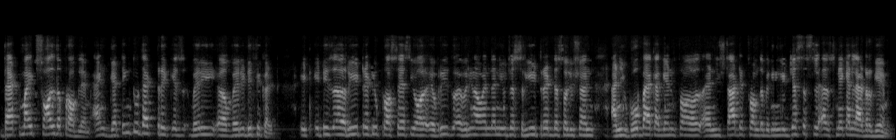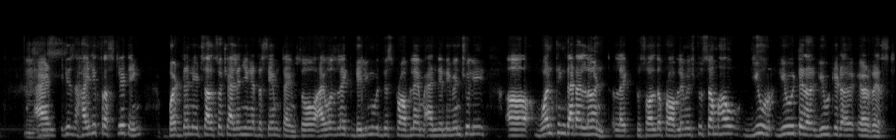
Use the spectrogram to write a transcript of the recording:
that might solve the problem. And getting to that trick is very uh, very difficult. It, it is a reiterative process. You are every every now and then you just reiterate the solution and you go back again for and you start it from the beginning. It's just a, a snake and ladder game. Mm -hmm. and it is highly frustrating but then it's also challenging at the same time. So i was like dealing with this problem and then eventually uh, one thing that i learned like to solve the problem is to somehow give give it a give it a, a rest.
